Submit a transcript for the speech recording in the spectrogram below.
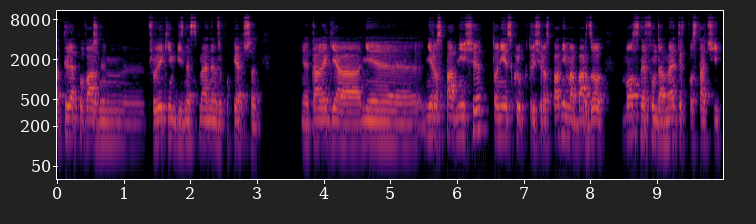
na tyle poważnym e, człowiekiem, biznesmenem, że po pierwsze ta Legia nie, nie rozpadnie się. To nie jest klub, który się rozpadnie, ma bardzo mocne fundamenty w postaci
